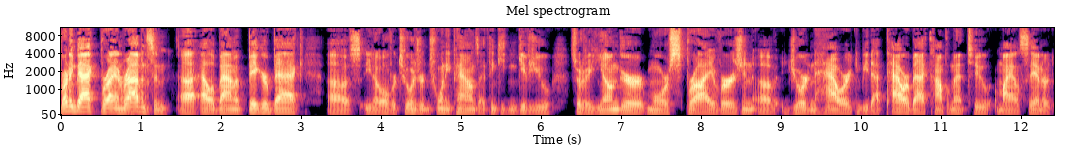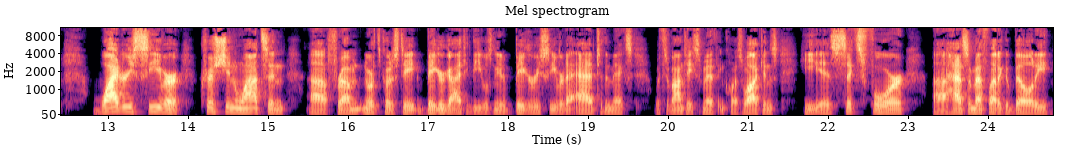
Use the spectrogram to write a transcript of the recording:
Running back Brian Robinson, uh, Alabama, bigger back, uh, you know, over 220 pounds. I think he can give you sort of a younger, more spry version of Jordan Howard. Can be that power back complement to Miles Sanders. Wide receiver Christian Watson uh, from North Dakota State, bigger guy. I think the Eagles need a bigger receiver to add to the mix with DeVonta Smith and Quez Watkins. He is 6'4", uh, has some athletic ability.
